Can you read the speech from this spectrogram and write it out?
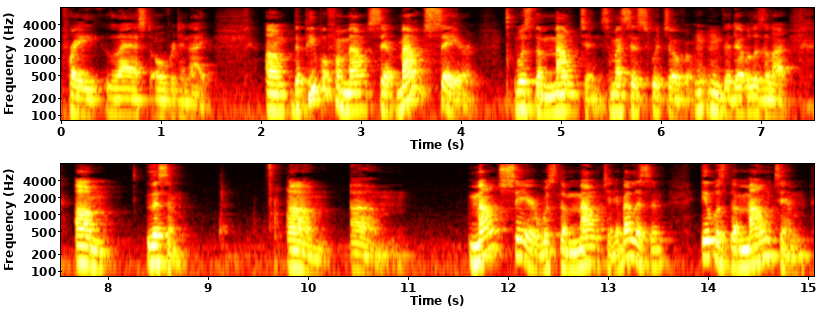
pray last over tonight. Um, the people from Mount Seir, Mount Seir was the mountain. Somebody says switch over. Mm-mm, the devil is a lie. Um, listen, um, um, Mount Seir was the mountain. Everybody listen. It was the mountain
